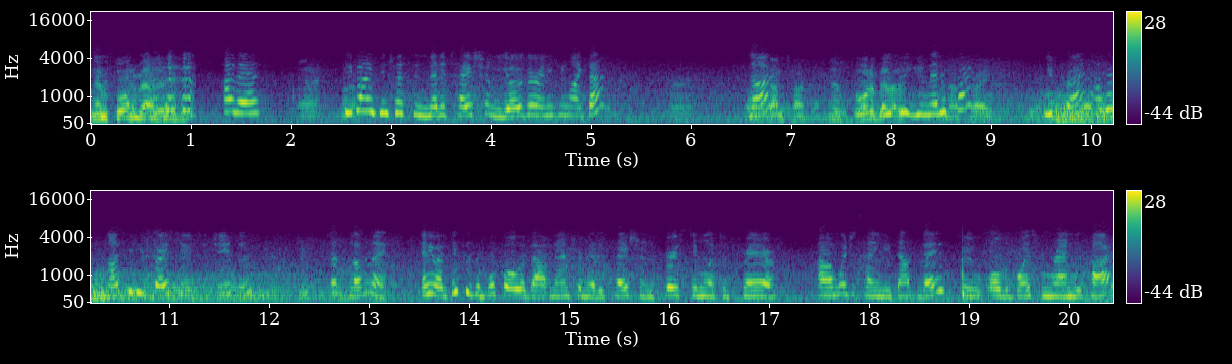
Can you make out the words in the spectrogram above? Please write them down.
Never thought about it. Hi there. Are you guys interested in meditation, yoga, or anything like that? No? Sometimes I never thought about you, it. You meditate? Pray. You pray? Oh, that's nice. Who you pray to? To Jesus? Yes, Jesus. That's lovely. Anyway, this is a book all about mantra meditation. It's very similar to prayer. Um, we're just handing these out today to all the boys from Randwick High.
